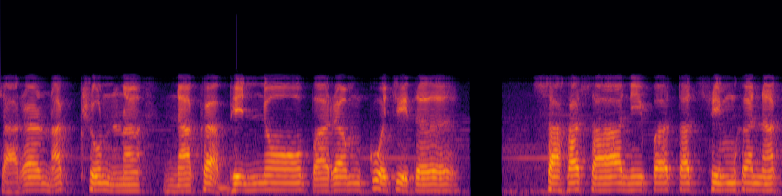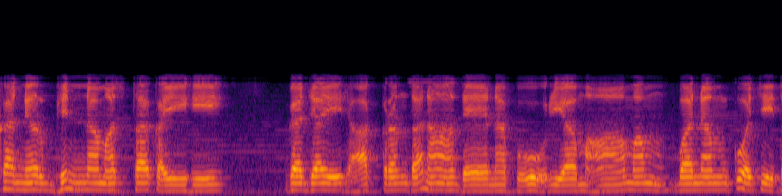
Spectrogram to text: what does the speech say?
चरणक्षुण्णनखभिन्नोपरं क्वचित्। सहसा निपतत्सिंहनखनिर्भिन्नमस्तकैः गजैराक्रन्दनादेन पूर्यमामं वनं क्वचित्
